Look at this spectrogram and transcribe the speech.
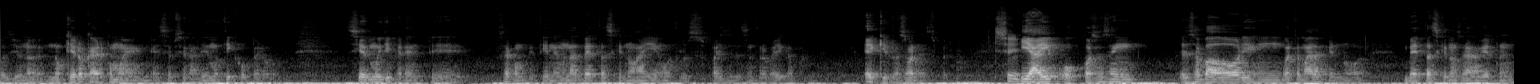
pues yo no, no quiero caer como en excepcionalismo tico, pero sí es muy diferente. O sea, como que tiene unas vetas que no hay en otros países de Centroamérica, por X razones. pero- Sí. Y hay o cosas en El Salvador y en Guatemala que no, vetas que no se han abierto en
